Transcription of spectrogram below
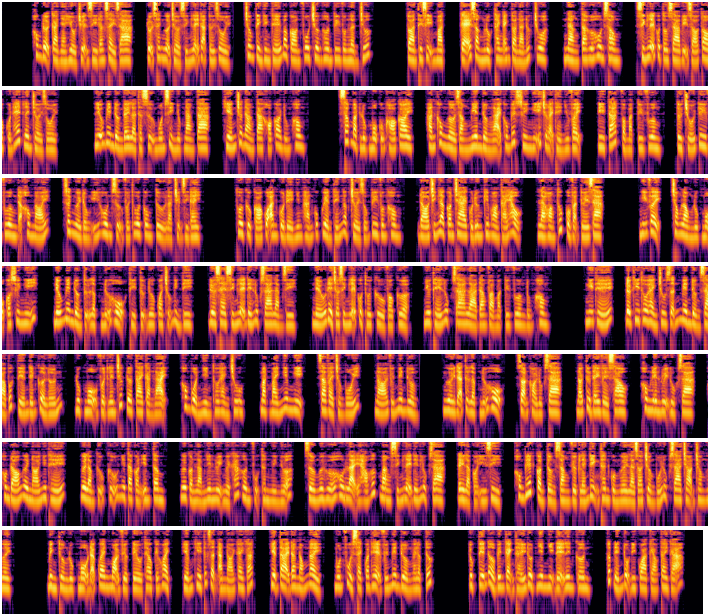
Không đợi cả nhà hiểu chuyện gì đang xảy ra, đội xe ngựa chở xính lễ đã tới rồi, trong tình hình thế mà còn phô trương hơn tuy vương lần trước. Toàn thì dị mặt, kẽ rằng lục thanh anh toàn là nước chua, nàng ta hứa hôn xong, xính lễ của tô gia bị gió to cuốn hết lên trời rồi. Liễu miên đường đây là thật sự muốn sỉ nhục nàng ta, khiến cho nàng ta khó coi đúng không? Sắc mặt lục mộ cũng khó coi, hắn không ngờ rằng miên đường lại không biết suy nghĩ cho lại thể như vậy, đi tát vào mặt tuy vương, từ chối tuy vương đã không nói, xoay người đồng ý hôn sự với thôi công tử là chuyện gì đây? Thôi cửu có của ăn của để nhưng hắn có quyền thế ngập trời giống tuy vương không? Đó chính là con trai của đương kim hoàng thái hậu, là hoàng thúc của vạn tuế gia. Nghĩ vậy, trong lòng lục mộ có suy nghĩ, nếu miên đường tự lập nữ hộ thì tự đưa qua chỗ mình đi, đưa xe xính lễ đến lục gia làm gì, nếu để cho xính lễ của thôi cửu vào cửa, như thế lục gia là đang vả mặt tuy vương đúng không? Nghĩ thế, đợi khi thôi hành chu dẫn miên đường giả bước tiến đến cửa lớn, lục mộ vượt lên trước đưa tay cản lại, không buồn nhìn thôi hành chu, mặt mày nghiêm nghị, ra vẻ chồng bối, nói với miên đường. Người đã tự lập nữ hộ, dọn khỏi lục gia, nói từ đây về sau, không liên lụy lục gia, hôm đó người nói như thế, người làm cữu cữu như ta còn yên tâm, ngươi còn làm liên lụy người khác hơn phụ thân người nữa, giờ ngươi hứa hôn lại háo hức mang xính lễ đến lục gia, đây là có ý gì, không biết còn tưởng rằng việc lén định thân của ngươi là do trưởng bối lục gia chọn cho ngươi. Bình thường lục mộ đã quen mọi việc đều theo kế hoạch, hiếm khi tức giận ăn nói gay gắt, hiện tại đang nóng nảy, muốn phủi sạch quan hệ với miên đường ngay lập tức. Lục tiễn ở bên cạnh thấy đột nhiên nhị đệ lên cơn, gấp đến độ đi qua kéo tay gã.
